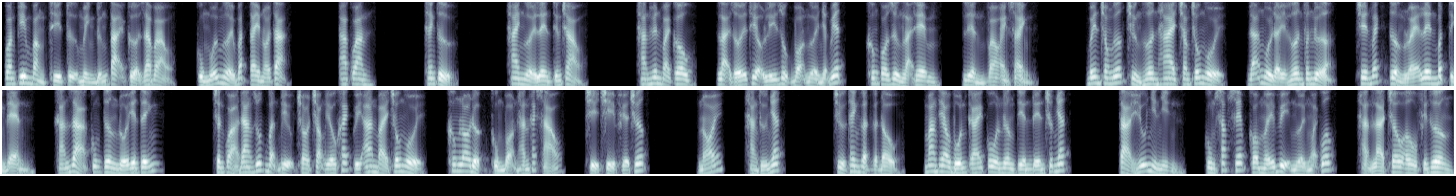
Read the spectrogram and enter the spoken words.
Quan kim bằng thì tự mình đứng tại cửa ra vào, cùng mỗi người bắt tay nói tạ. A quan, thanh tử. Hai người lên tiếng chào. Hàn huyên vài câu, lại giới thiệu lý dục bọn người nhận biết, không có dừng lại thêm, liền vào ảnh sảnh. Bên trong ước chừng hơn hai trăm chỗ ngồi, đã ngồi đầy hơn phân nửa, trên vách tường lóe lên bất tỉnh đèn, khán giả cũng tương đối yên tĩnh. Trần quả đang giúp bận bịu cho trọng yếu khách quý an bài chỗ ngồi, không lo được cùng bọn hắn khách sáo, chỉ chỉ phía trước. Nói, hàng thứ nhất trừ thanh gật gật đầu, mang theo bốn cái cô nương tiến đến trước nhất. Tả hữu nhìn nhìn, cùng sắp xếp có mấy vị người ngoại quốc, hẳn là châu âu phiên thương.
